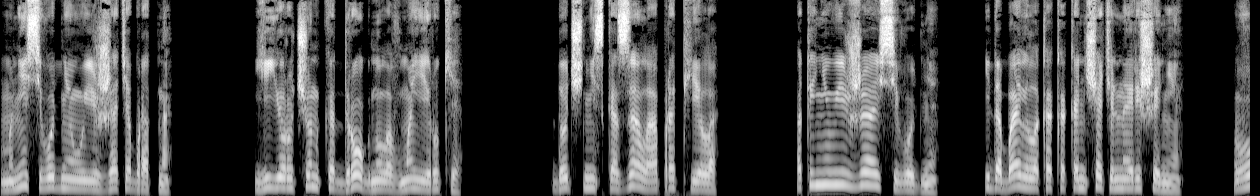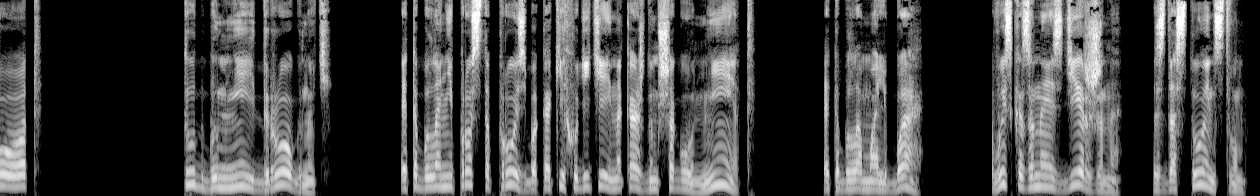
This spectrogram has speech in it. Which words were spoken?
«Мне сегодня уезжать обратно». Ее ручонка дрогнула в моей руке. Дочь не сказала, а пропела. «А ты не уезжай сегодня», и добавила как окончательное решение. «Вот». Тут бы мне и дрогнуть, это была не просто просьба, каких у детей на каждом шагу, нет. Это была мольба, высказанная сдержанно, с достоинством,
